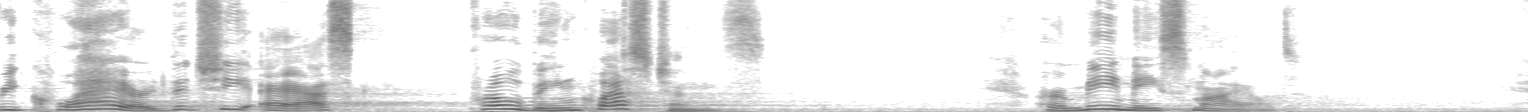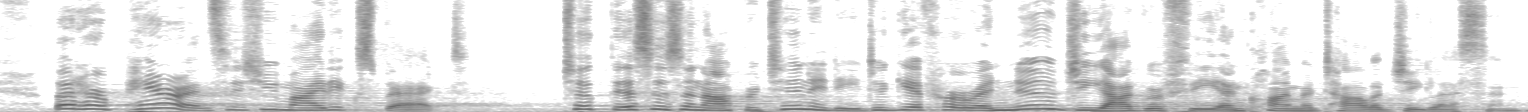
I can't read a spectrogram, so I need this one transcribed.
required that she ask probing questions. Her Mimi smiled. But her parents, as you might expect, took this as an opportunity to give her a new geography and climatology lesson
